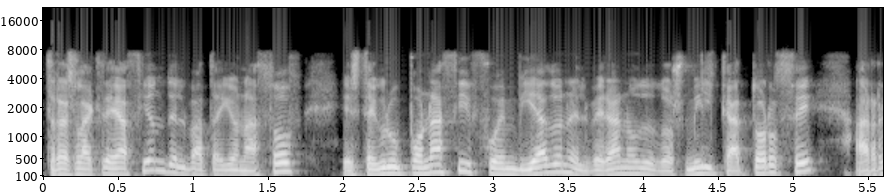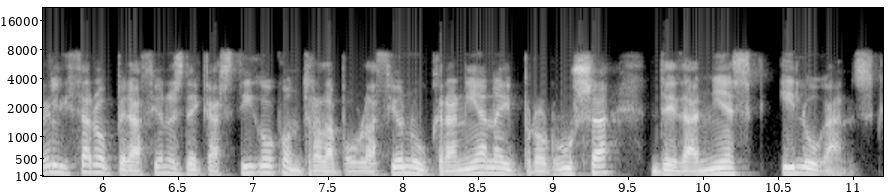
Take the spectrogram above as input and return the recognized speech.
Tras la creación del batallón Azov, este grupo nazi fue enviado en el verano de 2014 a realizar operaciones de castigo contra la población ucraniana y prorrusa de Donetsk y Lugansk.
